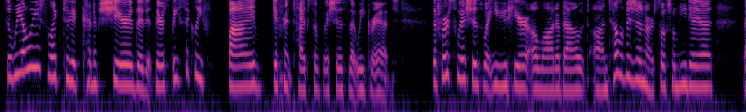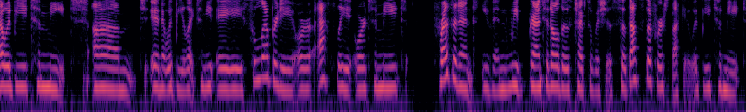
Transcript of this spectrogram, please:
So we always like to kind of share that there's basically five different types of wishes that we grant. The first wish is what you hear a lot about on television or social media. That would be to meet, um, and it would be like to meet a celebrity or athlete or to meet president. Even we've granted all those types of wishes. So that's the first bucket would be to meet.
